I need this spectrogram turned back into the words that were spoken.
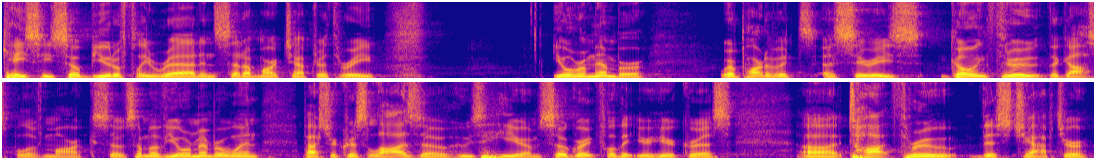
Casey so beautifully read and set up Mark chapter 3, you'll remember we're part of a, a, series going through the Gospel of Mark. So some of you will remember when Pastor Chris Lazo, who's here, I'm so grateful that you're here, Chris, uh, taught through this chapter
